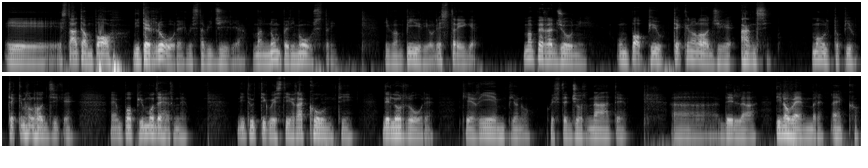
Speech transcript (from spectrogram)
e è stata un po' di terrore questa vigilia, ma non per i mostri, i vampiri o le streghe, ma per ragioni un po' più tecnologiche, anzi molto più tecnologiche e un po' più moderne di tutti questi racconti dell'orrore che riempiono queste giornate uh, della, di novembre. Ecco.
